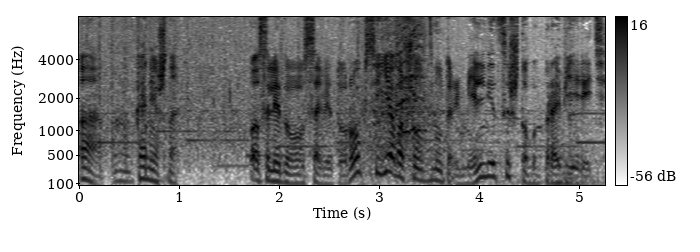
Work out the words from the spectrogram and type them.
А, конечно. Последовав совету Рокси, я вошел внутрь мельницы, чтобы проверить.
